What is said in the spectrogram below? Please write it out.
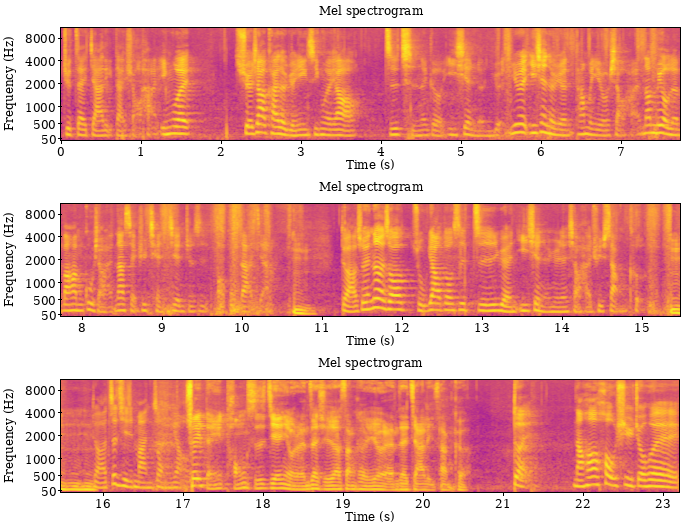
就在家里带小孩，因为学校开的原因是因为要支持那个一线人员，因为一线人员他们也有小孩，那没有人帮他们顾小孩，那谁去前线就是保护大家？嗯对啊，所以那个时候主要都是支援一线人员的小孩去上课，嗯嗯嗯。对啊，这其实蛮重要的。所以等于同时间有人在学校上课，也有人在家里上课。对，然后后续就会，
